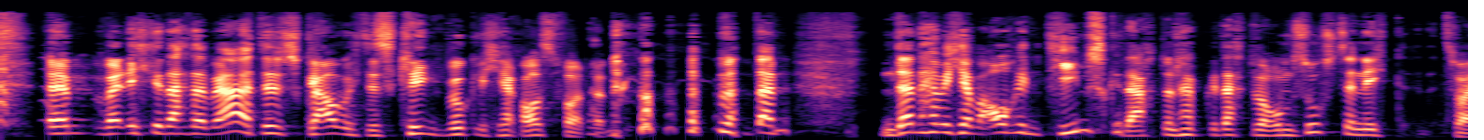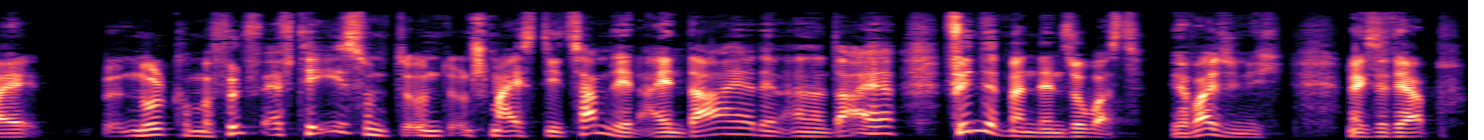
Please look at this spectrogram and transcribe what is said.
ähm, weil ich gedacht habe, ja, das glaube ich, das klingt wirklich herausfordernd. und dann, und dann habe ich aber auch in Teams gedacht und habe gedacht, warum suchst du nicht zwei 0,5 FTEs und, und, und schmeißt die zusammen, den einen daher, den anderen daher. Findet man denn sowas? Ja, weiß ich nicht. Und dann ich gesagt, ja, pff,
